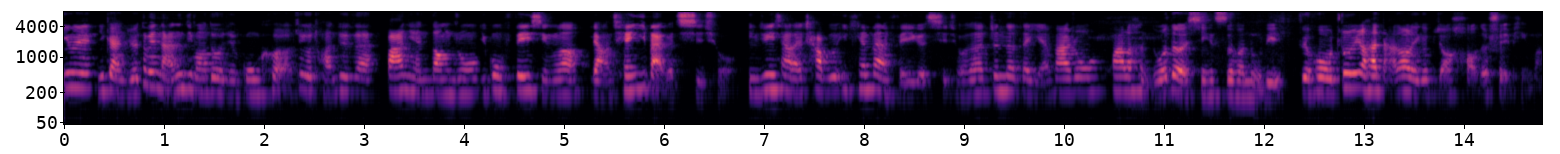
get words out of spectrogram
因为你感觉特别难的地方都已经攻克了，这个团队在八年当中一共飞行了两千一百个气球，平均下来差不多一天半飞一个气球。他真的在研发中花了很多的心思和努力，最后终于让他达到了一个比较好的水平嘛。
